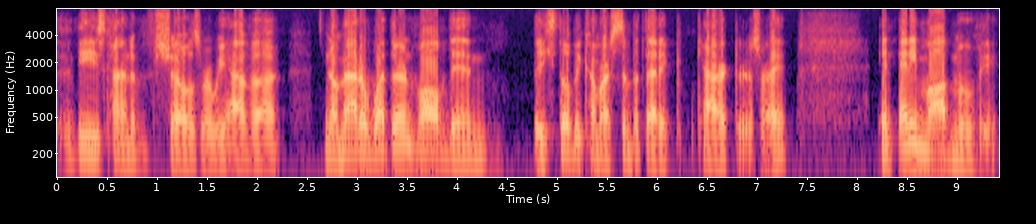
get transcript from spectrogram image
these kind of shows where we have a, no matter what they're involved in, they still become our sympathetic characters, right? In any mob movie,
